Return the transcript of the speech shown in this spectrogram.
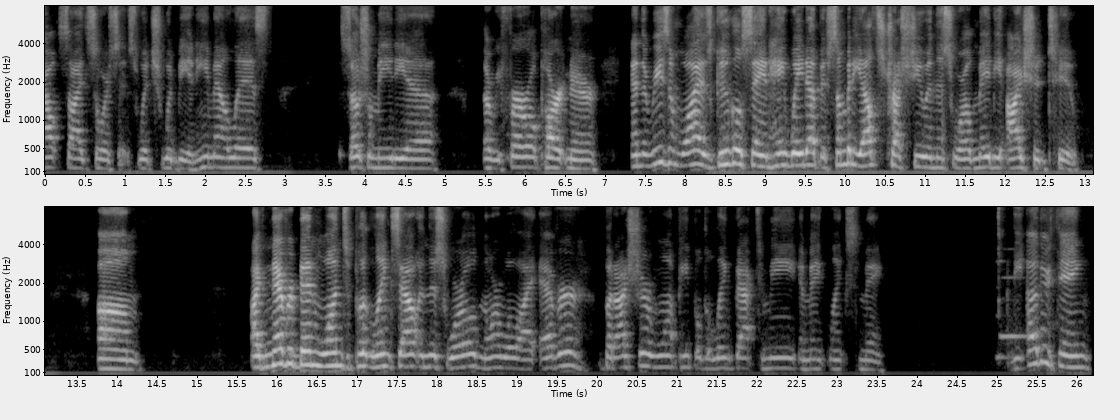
outside sources, which would be an email list, social media, a referral partner, and the reason why is Google saying, hey, wait up. If somebody else trusts you in this world, maybe I should too. Um, I've never been one to put links out in this world, nor will I ever, but I sure want people to link back to me and make links to me. The other thing,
